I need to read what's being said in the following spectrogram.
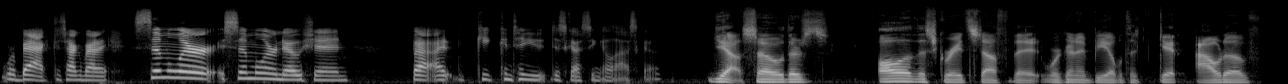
We're back to talk about it. Similar similar notion, but I keep continue discussing Alaska. Yeah, so there's all of this great stuff that we're going to be able to get out of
